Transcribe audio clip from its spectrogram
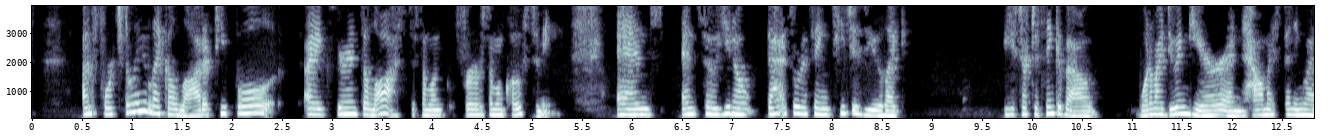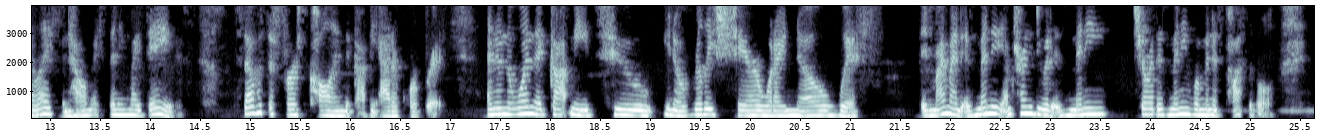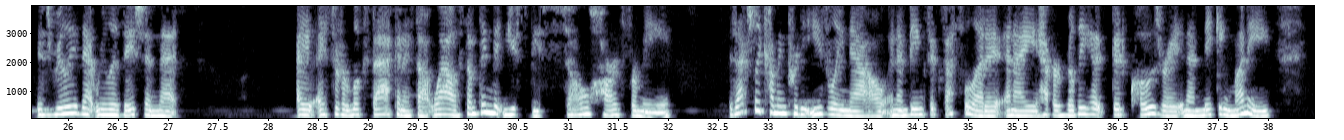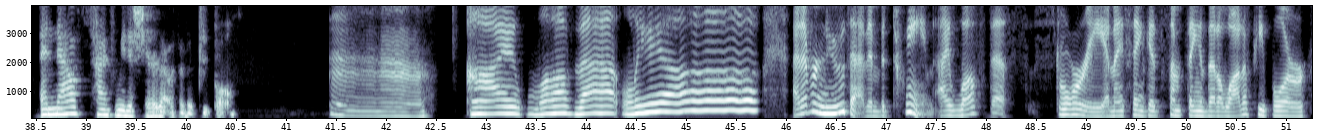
unfortunately, like a lot of people, I experienced a loss to someone for someone close to me. And, and so, you know, that sort of thing teaches you like, you start to think about what am I doing here and how am I spending my life and how am I spending my days? So that was the first calling that got me out of corporate. And then the one that got me to, you know, really share what I know with, in my mind, as many, I'm trying to do it as many, share with as many women as possible is really that realization that I, I sort of looked back and I thought, wow, something that used to be so hard for me is actually coming pretty easily now and I'm being successful at it and I have a really good close rate and I'm making money. And now it's time for me to share that with other people. Mm, I love that, Leah. I never knew that in between. I love this story. And I think it's something that a lot of people are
